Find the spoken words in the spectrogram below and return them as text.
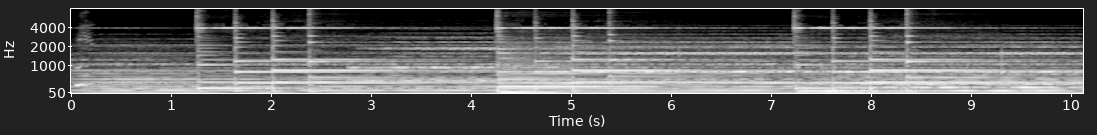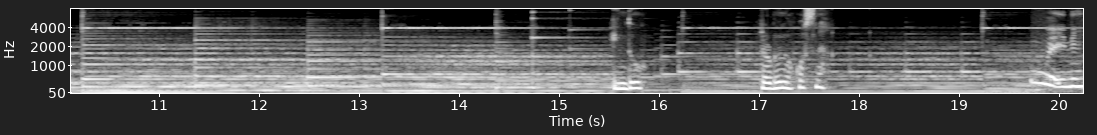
इंदू रडू नकोस ना. वहिनी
